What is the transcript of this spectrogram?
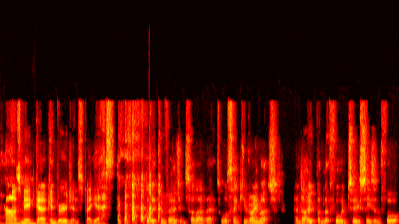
cosmic uh, convergence, but yes. Cosmic convergence. I like that. Well, thank you very much. And I hope and look forward to season four.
